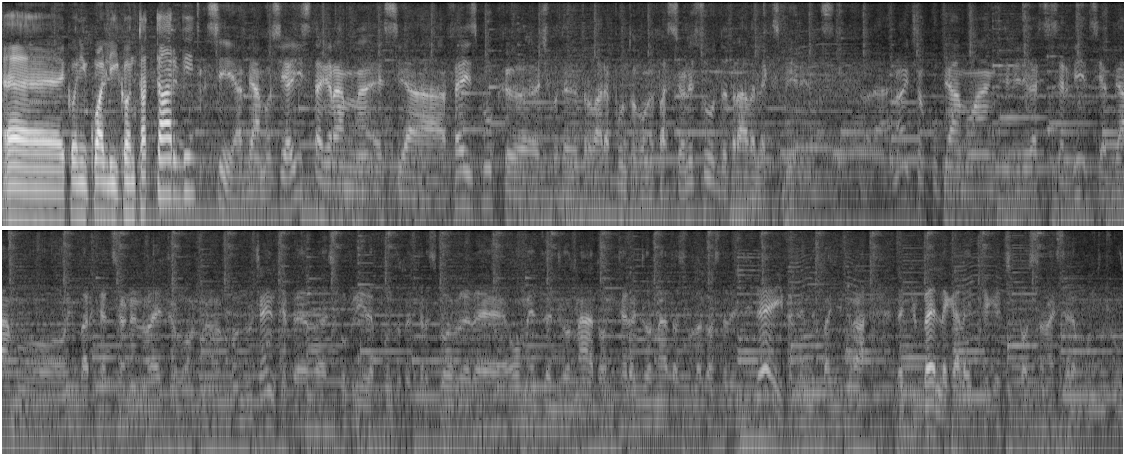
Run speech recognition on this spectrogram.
eh, con i quali contattarvi? Sì, abbiamo sia Instagram e sia Facebook, eh, ci potete trovare appunto come Passione Sud Travel Experience. Allora, noi ci occupiamo anche di diversi servizi, abbiamo imbarcazione a noleggio con conducente per scoprire appunto per trascorrere o mezza giornata o intera giornata sulla costa degli dei, facendo i bagni tra le più belle calette che ci possono essere appunto su,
